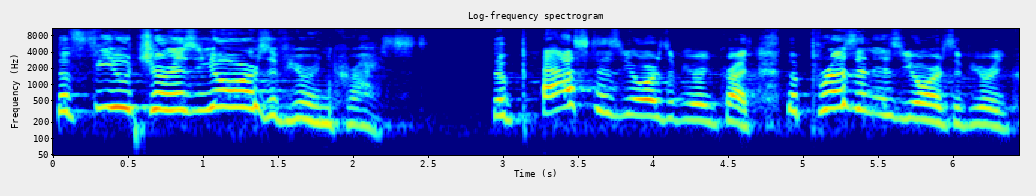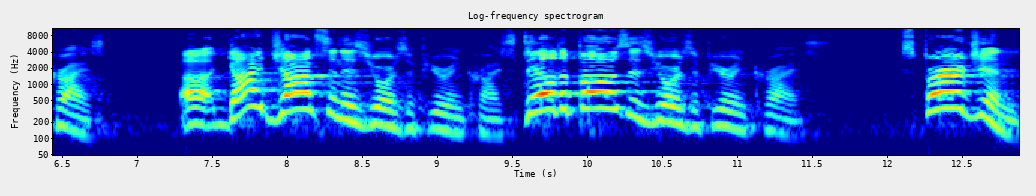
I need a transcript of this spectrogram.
The future is yours if you're in Christ. The past is yours if you're in Christ. The present is yours if you're in Christ. Uh, Guy Johnson is yours if you're in Christ. Dale DeBose is yours if you're in Christ. Spurgeon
